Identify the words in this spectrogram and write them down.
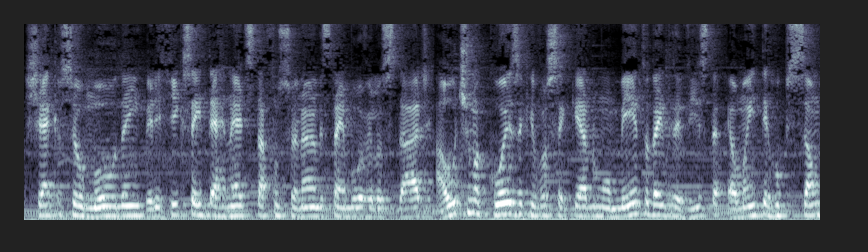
cheque o seu modem, verifique se a internet está funcionando, está em boa velocidade. A última coisa que você quer no momento da entrevista é uma interrupção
